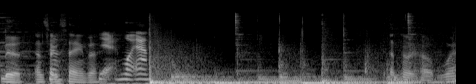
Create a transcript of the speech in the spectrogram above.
được anh sẵn sàng rồi Dạ, mời anh. anh hồi hộp quá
